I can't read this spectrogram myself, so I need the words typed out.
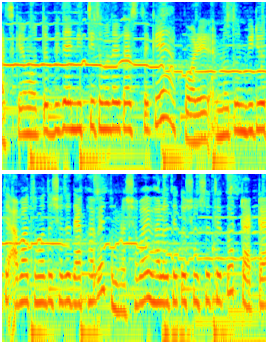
আজকের মতো বিদায় নিচ্ছি তোমাদের কাছ থেকে। পরের নতুন ভিডিওতে আবার তোমাদের সাথে দেখা হবে। তোমরা সবাই ভালো থেকো, সুস্থ থেকো, টাটা।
